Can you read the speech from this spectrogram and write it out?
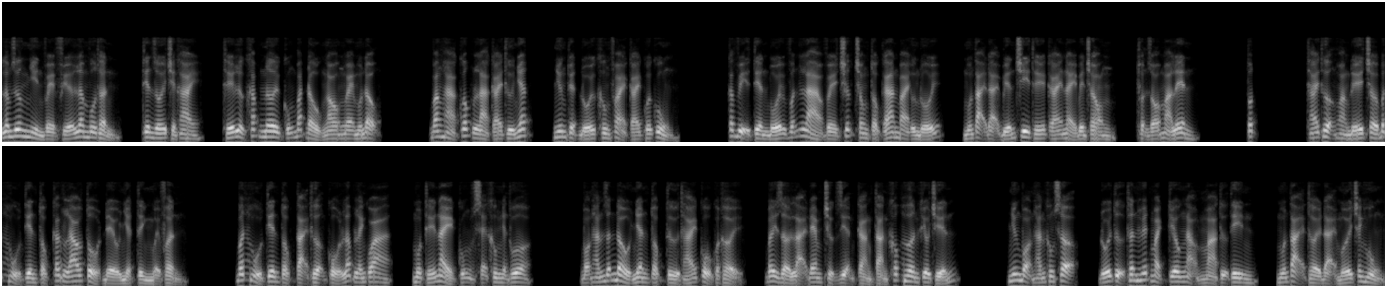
lâm dương nhìn về phía lâm vô thần, tiên giới triển khai, thế lực khắp nơi cũng bắt đầu ngao ngoe muốn động. Băng hà cốc là cái thứ nhất, nhưng tuyệt đối không phải cái cuối cùng. Các vị tiền bối vẫn là về trước trong tộc gan bài ứng đối, muốn tại đại biến chi thế cái này bên trong, thuận gió mà lên. Tốt. thái thượng hoàng đế chờ bất hủ tiên tộc các lão tổ đều nhiệt tình mười phần. Bất hủ tiên tộc tại thượng cổ lấp lánh qua, một thế này cũng sẽ không nhận thua. Bọn hắn dẫn đầu nhân tộc từ thái cổ có thời, bây giờ lại đem trực diện càng tàn khốc hơn khiêu chiến. Nhưng bọn hắn không sợ, đối tượng thân huyết mạch kiêu ngạo mà tự tin, muốn tại thời đại mới tranh hùng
